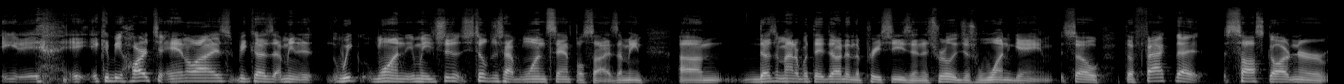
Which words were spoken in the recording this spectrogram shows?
it, it, can be hard to analyze because I mean, week one, I mean, you should still just have one sample size. I mean, um, doesn't matter what they've done in the preseason; it's really just one game. So the fact that Sauce Gardner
